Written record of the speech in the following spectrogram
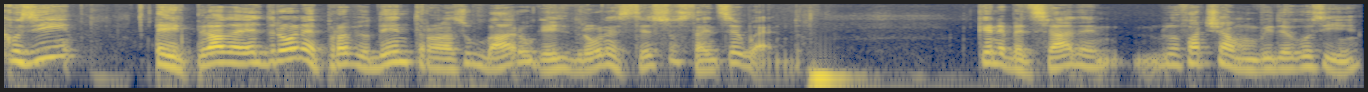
così e il pilota del drone è proprio dentro la Subaru che il drone stesso sta inseguendo. Che ne pensate? Lo facciamo un video così?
